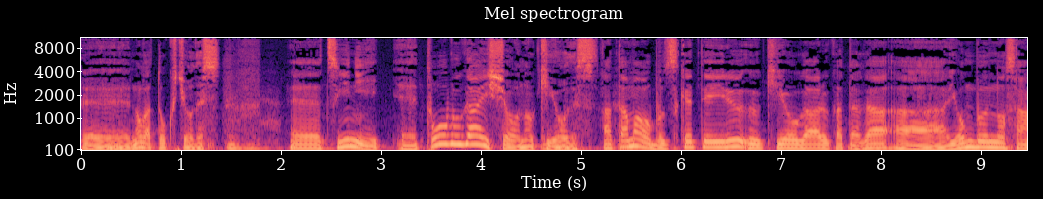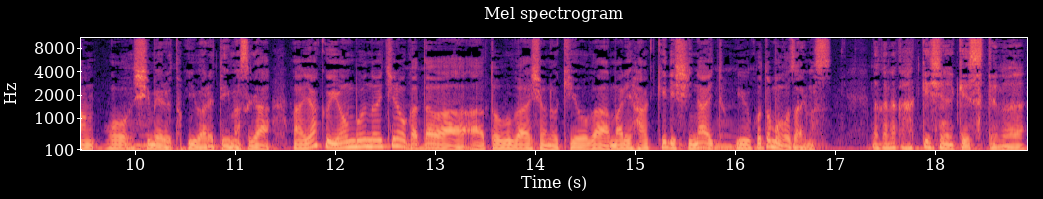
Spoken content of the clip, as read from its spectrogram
えー、のが特徴です。えー、次に、えー、頭部外傷の起用です。頭をぶつけている起用がある方があ4分の3を占めると言われていますが、約4分の1の方は頭部外傷の起用があまりはっきりしないということもございます。なかなかはっきりしないケースっていうのは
